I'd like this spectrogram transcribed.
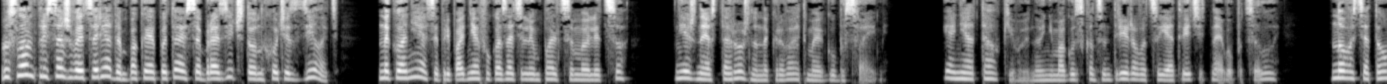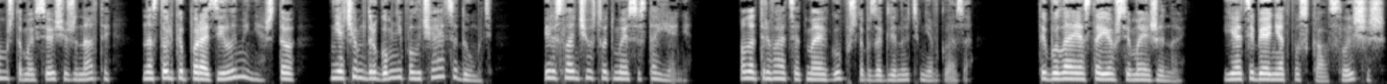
Руслан присаживается рядом, пока я пытаюсь сообразить, что он хочет сделать. Наклоняется, приподняв указательным пальцем мое лицо, нежно и осторожно накрывает мои губы своими. Я не отталкиваю, но не могу сконцентрироваться и ответить на его поцелуй. Новость о том, что мы все еще женаты, настолько поразила меня, что ни о чем другом не получается думать. И Руслан чувствует мое состояние. Он отрывается от моих губ, чтобы заглянуть мне в глаза. «Ты была и остаешься моей женой. Я тебя не отпускал, слышишь?»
